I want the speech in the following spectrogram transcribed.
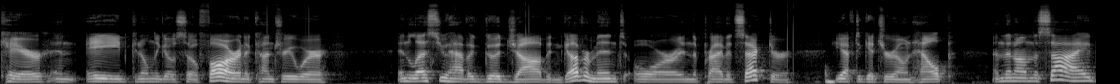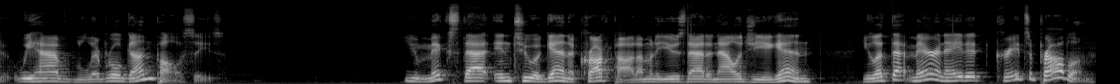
care and aid can only go so far in a country where unless you have a good job in government or in the private sector, you have to get your own help. And then on the side, we have liberal gun policies. You mix that into, again, a crock pot. I'm going to use that analogy again. You let that marinate, it creates a problem.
